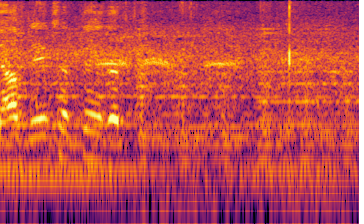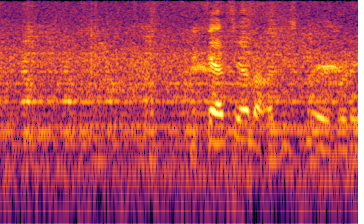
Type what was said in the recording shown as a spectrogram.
आप देख सकते हैं इधर कैसे हालात इसके हुए पड़े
